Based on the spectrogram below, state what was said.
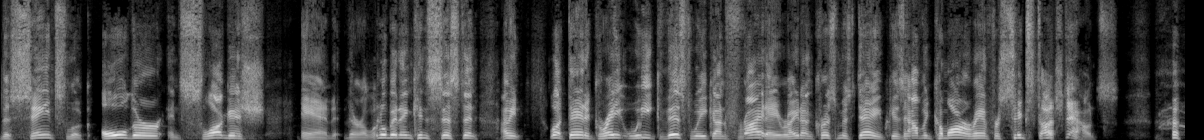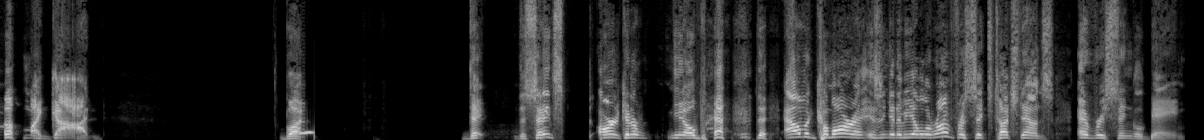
The Saints look older and sluggish and they're a little bit inconsistent. I mean, look, they had a great week this week on Friday, right on Christmas Day because Alvin Kamara ran for six touchdowns. oh my god. But the the Saints aren't going to, you know, the Alvin Kamara isn't going to be able to run for six touchdowns every single game.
